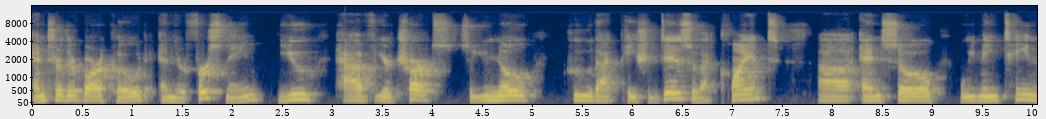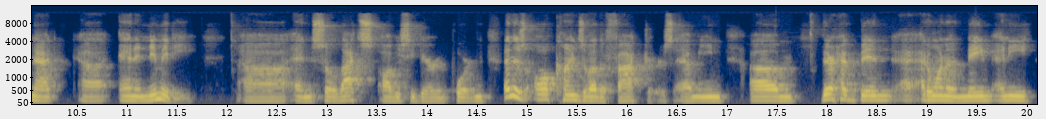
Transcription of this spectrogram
enter their barcode and their first name. You have your charts, so you know who that patient is or that client." Uh, and so we maintain that uh, anonymity. Uh, and so that's obviously very important. And there's all kinds of other factors. I mean, um, there have been, I don't want to name any,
